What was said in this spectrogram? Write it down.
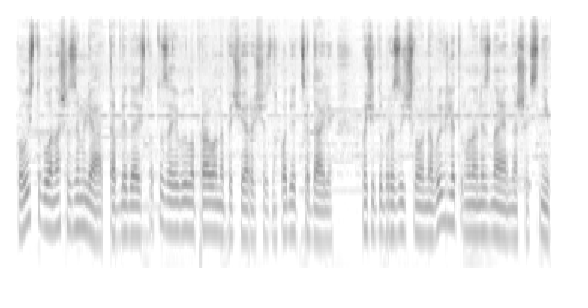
Колись то була наша земля, та бліда істота заявила право на печеру, що знаходиться далі. Хоч і доброзичлива на вигляд, вона не знає наших снів.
